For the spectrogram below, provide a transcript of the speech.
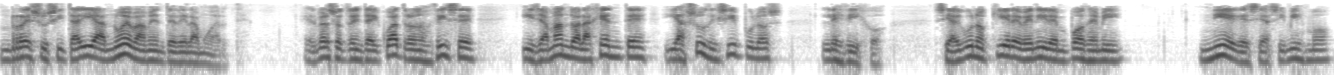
resucitaría nuevamente de la muerte. El verso 34 nos dice, y llamando a la gente y a sus discípulos, les dijo, si alguno quiere venir en pos de mí, niéguese a sí mismo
